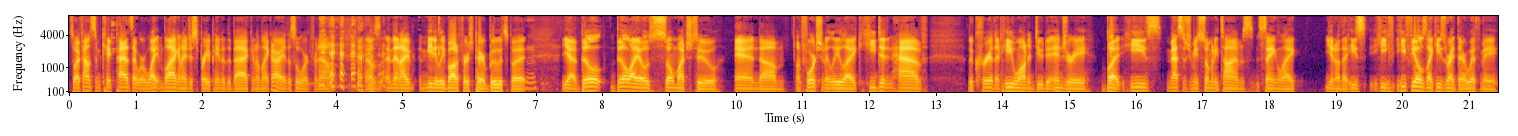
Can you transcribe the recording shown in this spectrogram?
so I found some kick pads that were white and black, and I just spray painted the back. And I'm like, all right, this will work for now. and, I was, and then I immediately bought a first pair of boots. But yeah, Bill Bill I owe so much to, and um, unfortunately, like he didn't have the career that he wanted due to injury, but he's messaged me so many times saying like, you know, that he's he he feels like he's right there with me.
